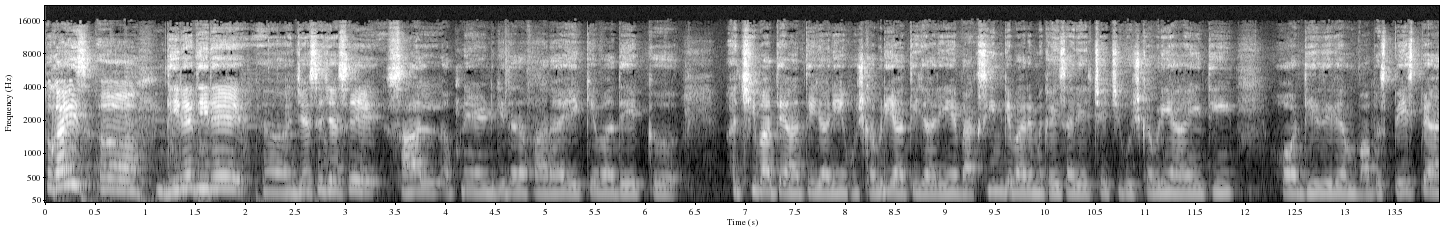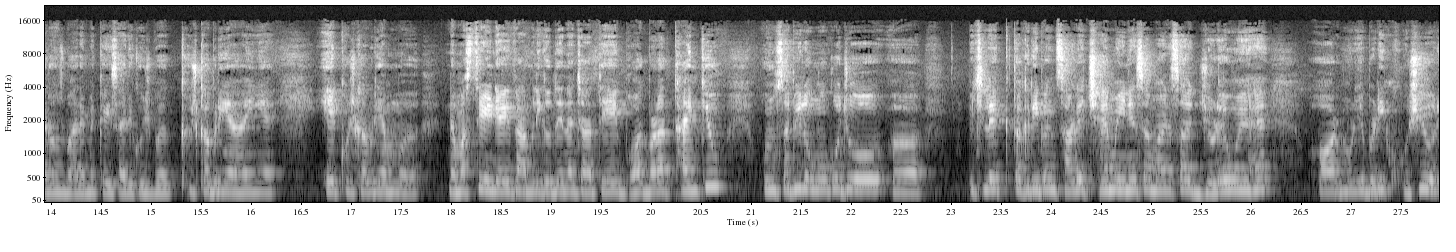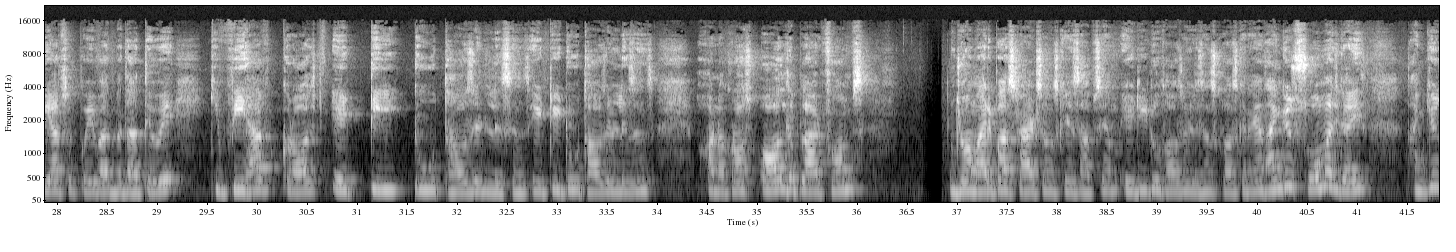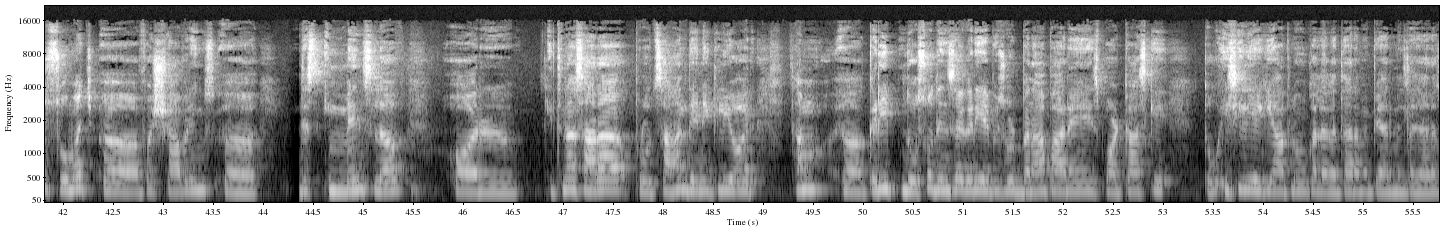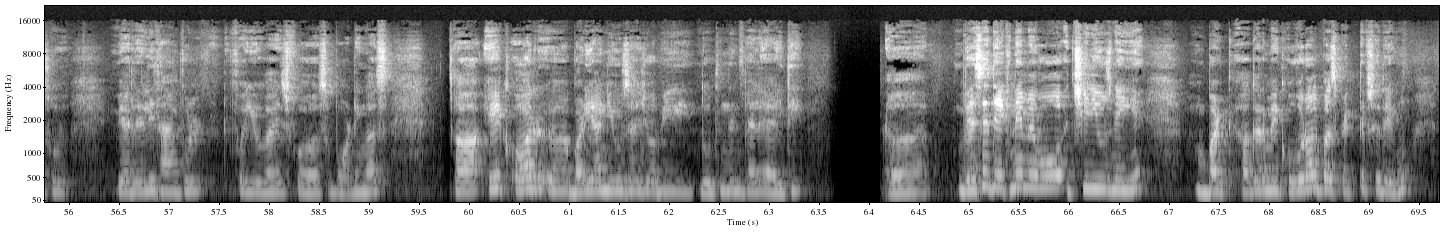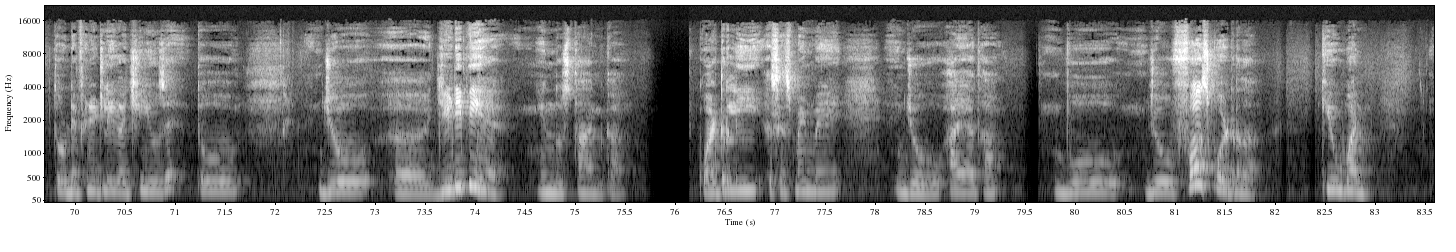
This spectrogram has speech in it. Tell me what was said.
तो गाइज़ धीरे धीरे जैसे जैसे साल अपने एंड की तरफ़ आ रहा है, एक के बाद एक अच्छी बातें आती जा रही हैं, खुशखबरी आती जा रही हैं। वैक्सीन के बारे में कई सारी अच्छी अच्छी खुशखबरियाँ आई थी और धीरे धीरे हम वापस पेज पे आ रहे हैं, उस बारे में कई सारी खुश खुशखबरियाँ आई हैं। एक खुशखबरी हम, नमस्ते इंडिया की फैमिली को देना चाहते हैं, एक बहुत बड़ा थैंक यू उन सभी लोगों को जो पिछले तकरीबन साढ़े छः महीने से हमारे साथ जुड़े हुए हैं। और मुझे बड़ी खुशी हो रही है आप सबको ये बात बताते हुए कि we have crossed eighty two thousand listens eighty two thousand listens on across all the platforms जो हमारे पास स्टार्ट हैं उसके हिसाब से हम eighty two thousand listens cross करेंगे thank you so much guys thank you so much for showering this immense love और इतना सारा प्रोत्साहन देने के लिए और हम uh, करीब 200 दिन से अगर ये एपिसोड बना पा रहे हैं इस पॉडकास्ट के तो इसीलिए कि आप लोगों का लगातार हमें प्यार मिलता जा रहा है। So we are really thankful for you guys for supporting us एक और uh, बढ़िया न्यूज़ है जो अभी दो तीन दिन पहले आई थी। अ, वैसे देखने में वो अच्छी न्यूज़ नहीं है बट अगर मैं एक ओवरऑल पर्सपेक्टिव से देखूँ तो डेफिनेटली एक अच्छी न्यूज़ है। तो जो जीडीपी है हिंदुस्तान का क्वार्टरली असेसमेंट में जो आया था वो जो फ़र्स्ट क्वार्टर था क्यू वन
